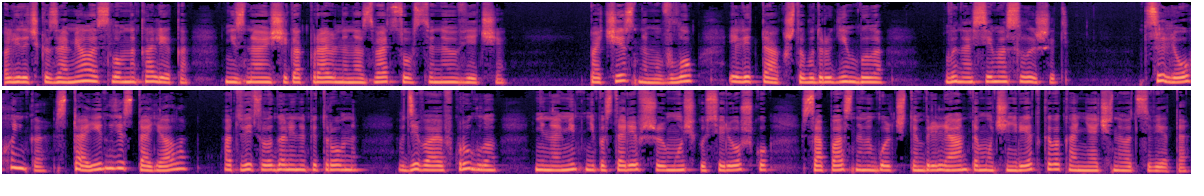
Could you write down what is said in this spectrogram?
Лидочка замялась, словно калека, не знающий, как правильно назвать собственное увечье. По-честному, в лоб или так, чтобы другим было выносимо слышать. «Целехонько, стоит, где стояла», — ответила Галина Петровна, вдевая в круглую, ни на миг не постаревшую мочку сережку с опасным игольчатым бриллиантом очень редкого коньячного цвета.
